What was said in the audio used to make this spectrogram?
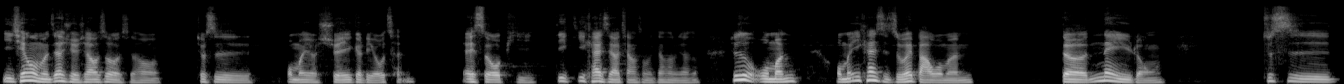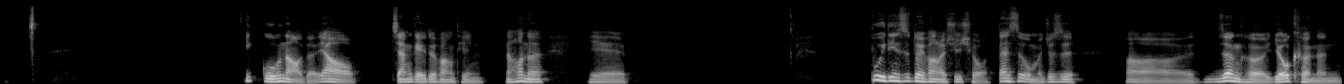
以前我们在学销售的时候，就是我们有学一个流程 SOP，第一开始要讲什么讲什么讲什么，就是我们我们一开始只会把我们的内容，就是一股脑的要讲给对方听，然后呢也。不一定是对方的需求，但是我们就是，呃，任何有可能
